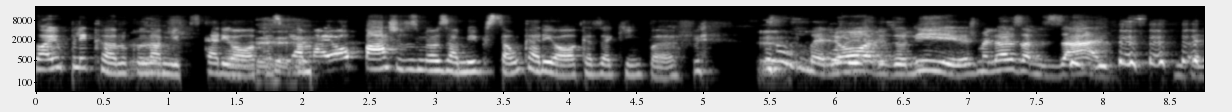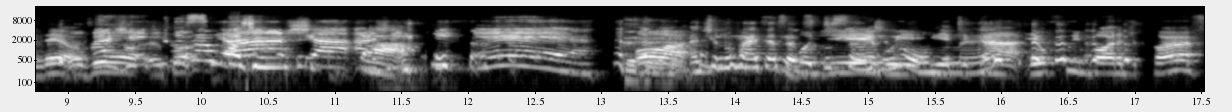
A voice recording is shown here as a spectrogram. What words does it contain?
Só implicando com os amigos cariocas, que a maior parte dos meus amigos são cariocas aqui em Puff. É. São os melhores, Oli, as melhores amizades, entendeu? Vou, a gente tô... não se acha, a gente é. Ó, a gente não vai ter essa discussão Diego de novo, e, né? eu fui embora de Perth,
